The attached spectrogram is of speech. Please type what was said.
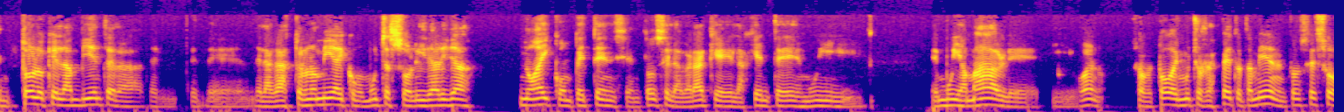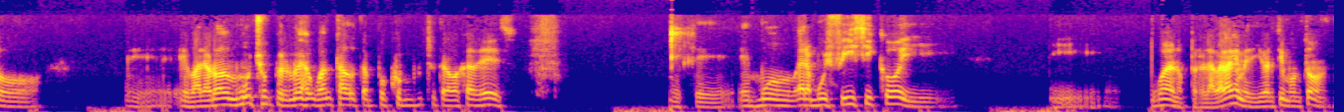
en todo lo que es el ambiente de la, de la gastronomía hay como mucha solidaridad no hay competencia. Entonces la verdad que la gente es muy, es muy amable y bueno, sobre todo hay mucho respeto también. Entonces eso eh, he valorado mucho, pero no he aguantado tampoco mucho trabajar de eso. Este, es muy, era muy físico y, y bueno, pero la verdad que me divertí un montón.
